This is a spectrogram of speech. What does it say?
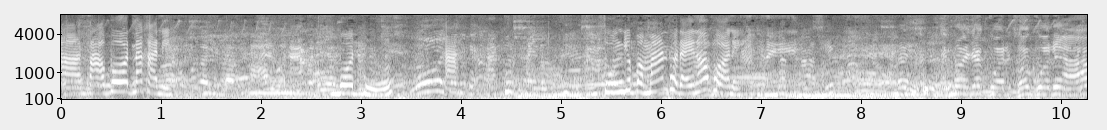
อ่าสาวโบสถ์นะคะนี่โบสถ์หูค่ะสูงอยู่ประมาณเท่าใดเนาะพ่อนี่ยังน้อยจะกวนขอกวนได้เอา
